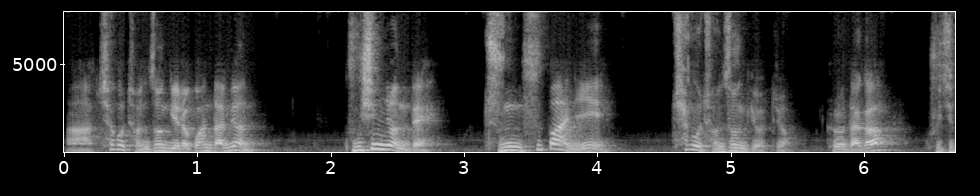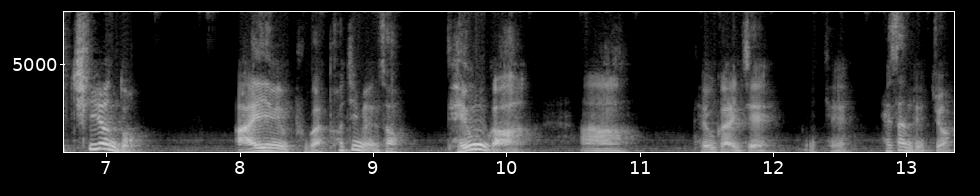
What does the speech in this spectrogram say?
아, 최고 전성기라고 한다면 90년대 중후반이 최고 전성기였죠. 그러다가 97년도 IMF가 터지면서 대우가 아, 대우가 이제 이렇게 해산됐죠.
